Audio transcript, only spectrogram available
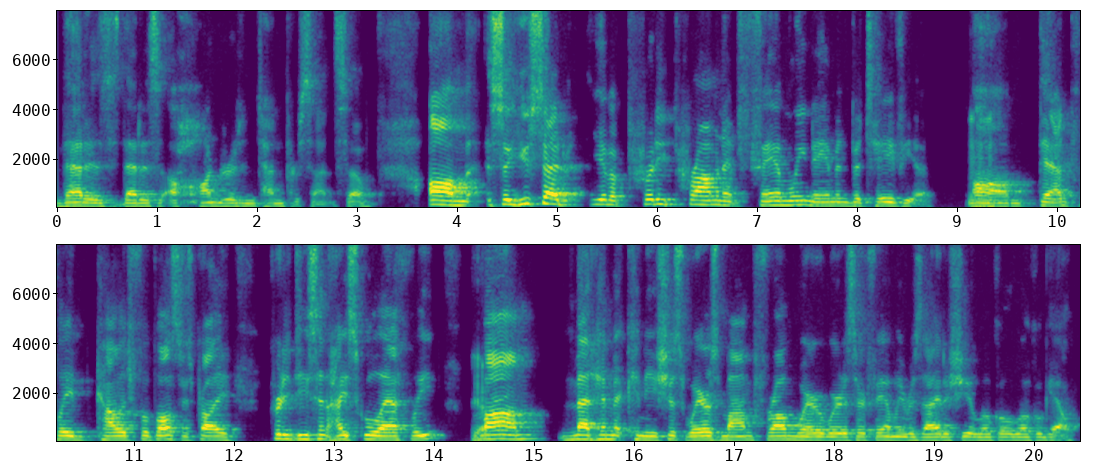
that is that is a hundred and ten percent. So um, so you said you have a pretty prominent family name in Batavia. Mm-hmm. Um, dad played college football, so he's probably pretty decent high school athlete. Yeah. Mom met him at Canisius. Where's mom from? Where where does her family reside? Is she a local local gal?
